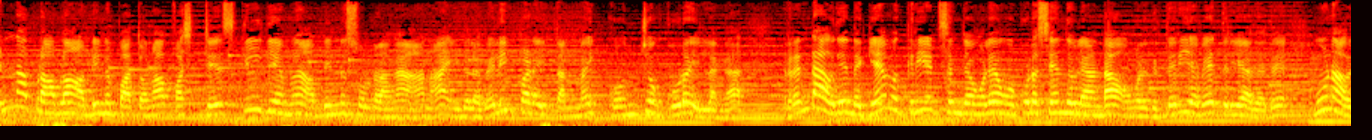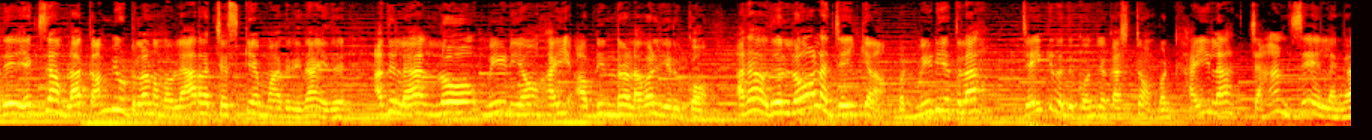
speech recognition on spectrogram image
என்ன ப்ராப்ளம் அப்படின்னு பார்த்தோம்னா ஃபர்ஸ்ட் ஸ்கில் கேமு அப்படின்னு சொல்றாங்க. ஆனா இதுல வெளிப்படைத்தன்மை கொஞ்சம் கூட இல்லைங்க. ரெண்டாவது இந்த கேமை கிரியேட் செஞ்சவங்களே அவங்க கூட சேர்ந்து விளையாண்டா உங்களுக்கு தெரியவே தெரியாது அது. மூணாவது எக்ஸாம்பிளா கம்ப்யூட்டர்ல நம்ம விளையாடுற செஸ் கேம் மாதிரி தான் இது. அதுல லோ மீடியம் ஹை அப்படின்ற லெவல் இருக்கும். அதாவது லோல ஜெயிக்கலாம் பட் மீடியத்துல ஜெயிக்கிறது கொஞ்சம் கஷ்டம் பட் ஹையில் சான்ஸே இல்லைங்க.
